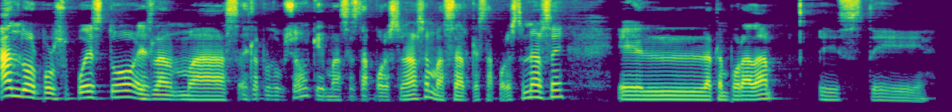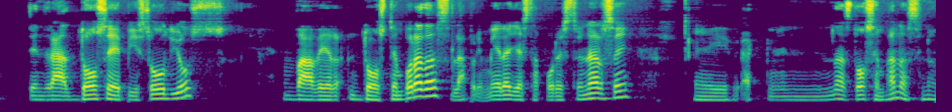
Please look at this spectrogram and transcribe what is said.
Andor, por supuesto, es la más es la producción que más está por estrenarse, más cerca está por estrenarse. la temporada este, tendrá 12 episodios. Va a haber dos temporadas. La primera ya está por estrenarse. Eh, en unas dos semanas, si, no,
